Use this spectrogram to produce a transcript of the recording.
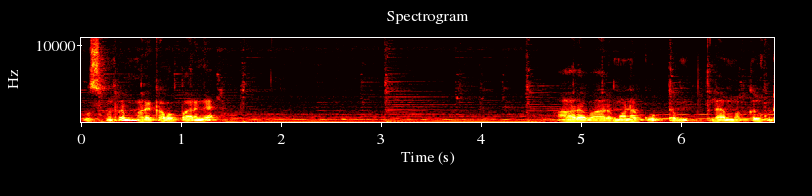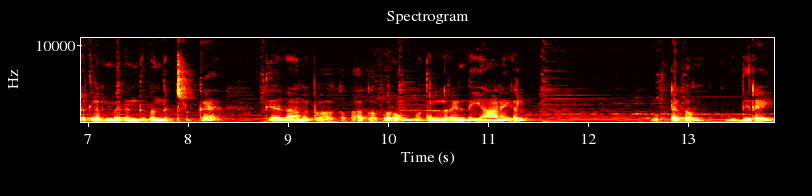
போஸ்ட் பண்ணுறேன் மறக்காமல் பாருங்கள் ஆரவாரமான கூட்டத்தில் மக்கள் கூட்டத்தில் மிதந்து வந்துட்டுருக்க இதை தான் நம்ம இப்போ பார்க்க பார்க்க போகிறோம் முதல்ல ரெண்டு யானைகள். ஒட்டகம் குதிரை.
